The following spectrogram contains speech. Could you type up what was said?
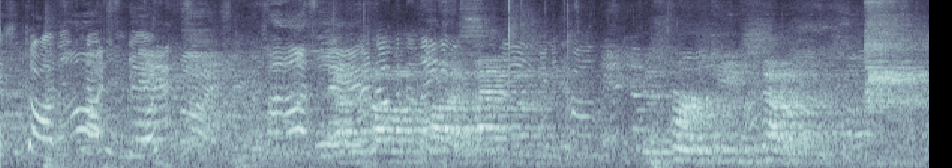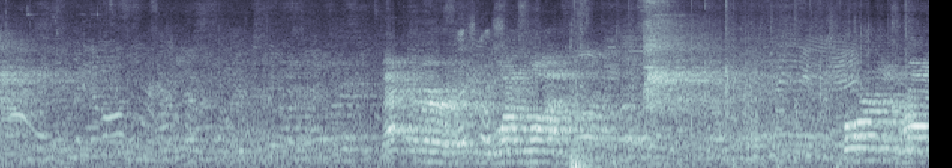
guys. She called it. Oh, it's Nick. It's on us, I know, but the first team seven. McNamara, 1-1. Ford and Ryan.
